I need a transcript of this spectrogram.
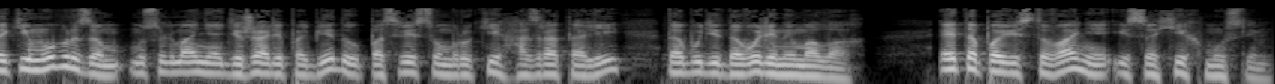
Таким образом, мусульмане одержали победу посредством руки Хазрата Али, да будет доволен им Аллах. Это повествование из Сахих Муслим.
